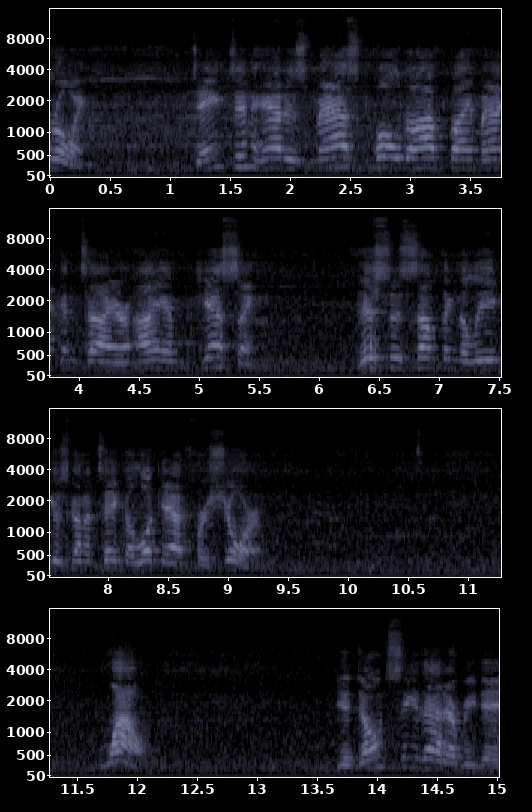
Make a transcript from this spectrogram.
brewing. Dainton had his mask pulled off by MacIntyre. I am guessing this is something the league is going to take a look at for sure. Wow. You don't see that every day.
